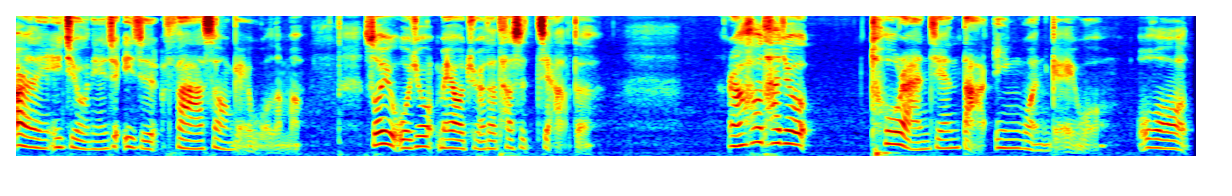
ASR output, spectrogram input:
二零一九年就一直发送给我了嘛，所以我就没有觉得它是假的。然后他就突然间打英文给我。我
